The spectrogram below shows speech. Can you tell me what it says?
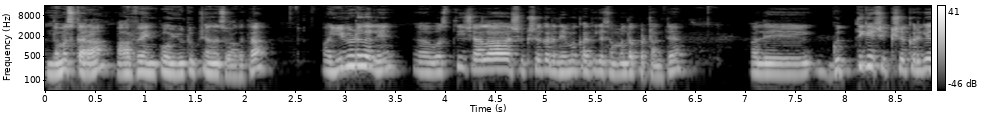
ನಮಸ್ಕಾರ, ಆರ್ಫೆ ಇನ್ಫೋ ಯೂಟ್ಯೂಬ್ ಚಾನಲ್ ಸ್ವಾಗತ. ಈ ವಿಡಿಯೋದಲ್ಲಿ ವಸತಿ ಶಾಲಾ ಶಿಕ್ಷಕರ ನೇಮಕಾತಿಗೆ ಸಂಬಂಧಪಟ್ಟಂತೆ ಅಲ್ಲಿ ಗುತ್ತಿಗೆ ಶಿಕ್ಷಕರಿಗೆ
